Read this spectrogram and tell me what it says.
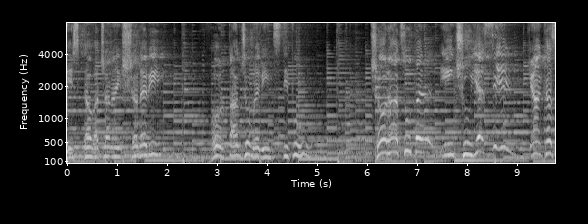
Իսկ դավաճանային շների, որ տանջում են ինձ ստիպում, Չորացուտ է ինչու եսին, կյանքս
